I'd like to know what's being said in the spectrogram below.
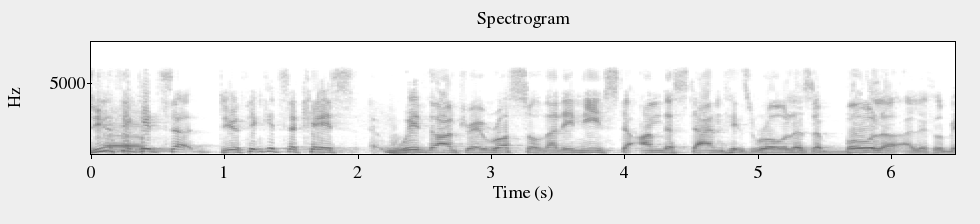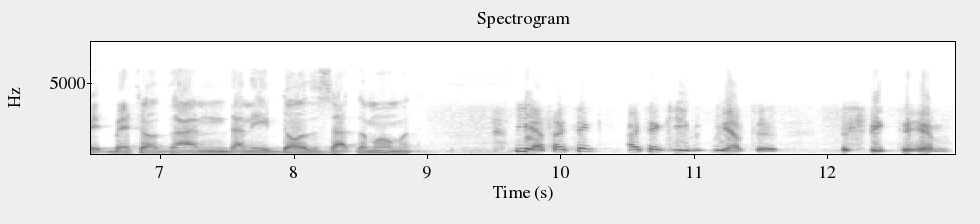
Do you think um, it's a, do you think it's a case with Andre Russell that he needs to understand his role as a bowler a little bit better than than he does at the moment? Yes, I think I think he, we have to, to speak to him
